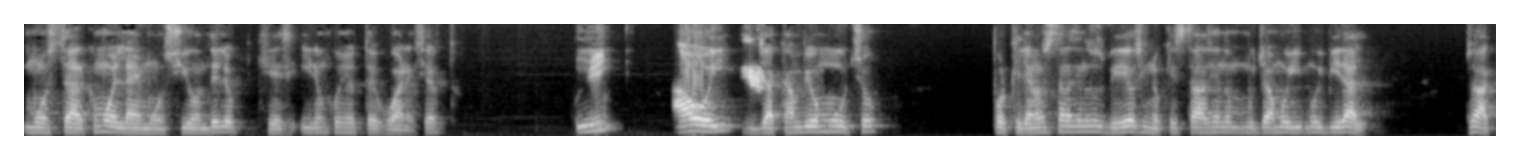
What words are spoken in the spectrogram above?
mostrar como la emoción de lo que es ir a un concierto de Juanes, ¿cierto? Y a hoy ya cambió mucho porque ya no se están haciendo esos videos, sino que está haciendo ya muy, muy viral. O sea,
